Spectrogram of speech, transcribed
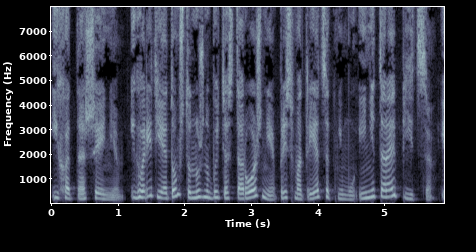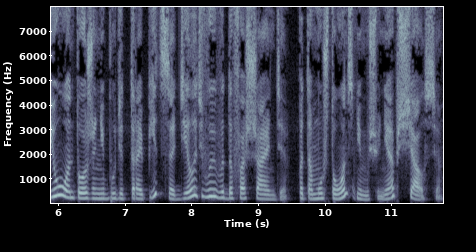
их отношениям и говорит ей о том, что нужно быть осторожнее, присмотреться к нему и не торопиться. И он тоже не будет торопиться делать выводов о Шанде, потому что он с ним еще не общался.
